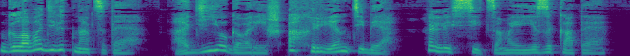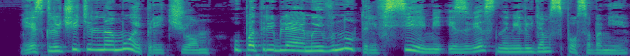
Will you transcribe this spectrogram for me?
Глава девятнадцатая. «Адьё, говоришь, а хрен тебе, лисица моя языкатая. Исключительно мой причем, употребляемый внутрь всеми известными людям способами.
